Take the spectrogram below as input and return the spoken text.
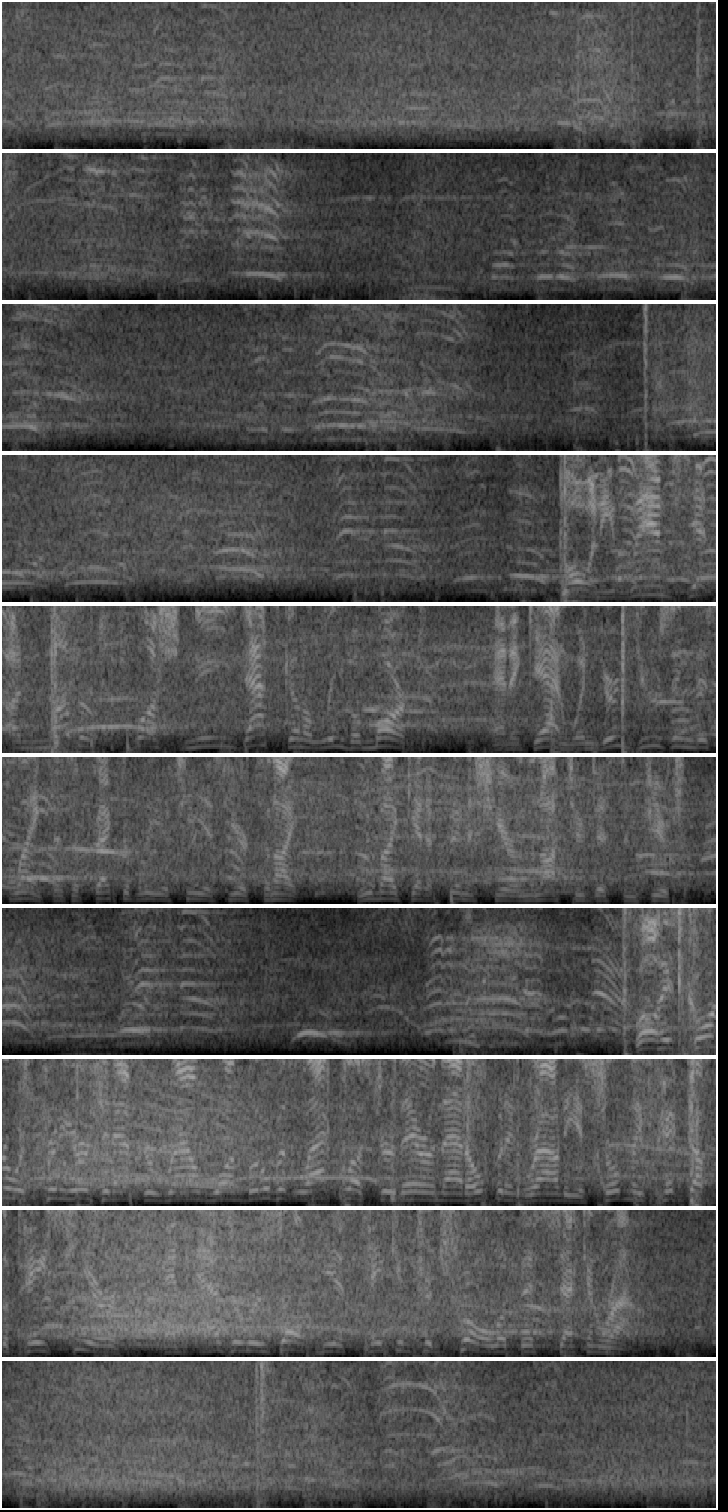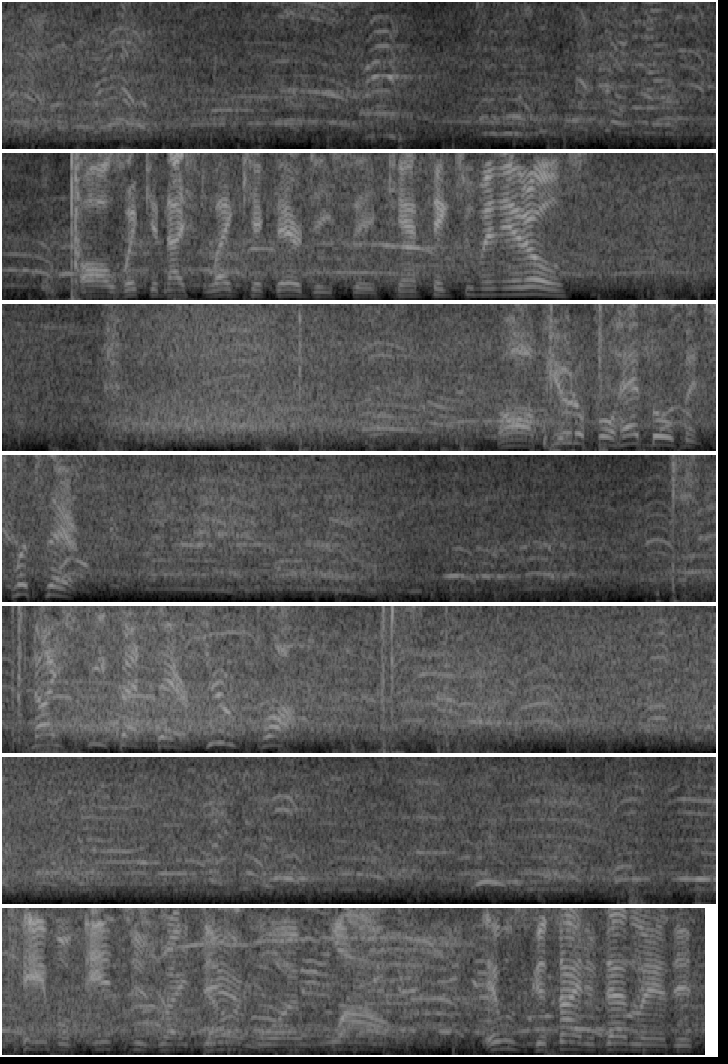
Oh, and he lands yet another flush knee. That's going to leave a mark. And again, when you're using this length as effectively as he is here tonight, we might get a finish here in the not-too-distant future. Well, his corner was pretty urgent after round one. A little bit lackluster there in that opening round. He has certainly picked up the pace here, and as a result, he has taken control of this second round. Oh, wicked nice leg kick there, DC. Can't take too many of those. Oh, beautiful head movement. Slips there. Nice defense there. Huge block. Game of inches right there, boy. Wow. It was a good night if that landed.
